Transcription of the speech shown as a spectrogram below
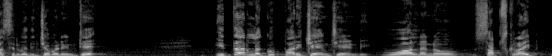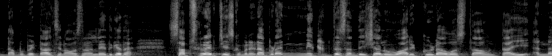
ఆశీర్వదించబడి ఉంటే ఇతరులకు పరిచయం చేయండి. వాళ్ళను సబ్స్క్రైబ్ డబ్బు పెట్టాల్సిన అవసరం లేదు కదా. సబ్స్క్రైబ్ చేసుకోమనండి. అప్పుడు అన్ని క్లుప్త సందేశాలు వారికి కూడా వస్తూ ఉంటాయి అన్న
